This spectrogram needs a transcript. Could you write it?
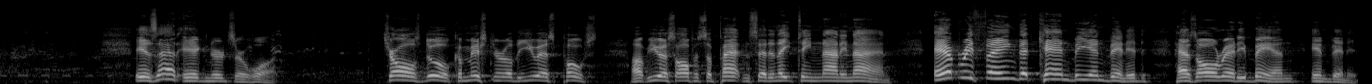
Is that ignorance or what? Charles Duell, commissioner of the U.S. Post, of U.S. Office of Patent, said in 1899 everything that can be invented has already been invented.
